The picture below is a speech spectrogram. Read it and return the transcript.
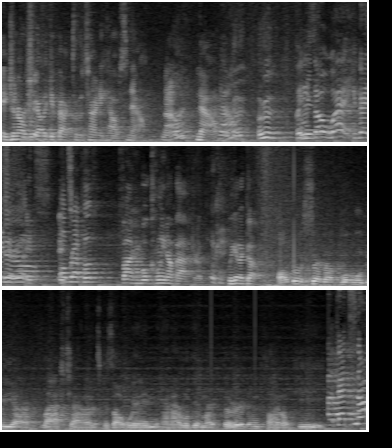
Agent R, we gotta get back to the tiny house now. now? Now. Now? Okay. Okay. But it's all wet. You guys Yeah, are yeah, all. it's, I'll wrap up. Fine, we'll clean up after. Okay. We gotta go. I'll go set up what will be our last challenge because I'll win and I will get my third and final key. Uh, That's not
